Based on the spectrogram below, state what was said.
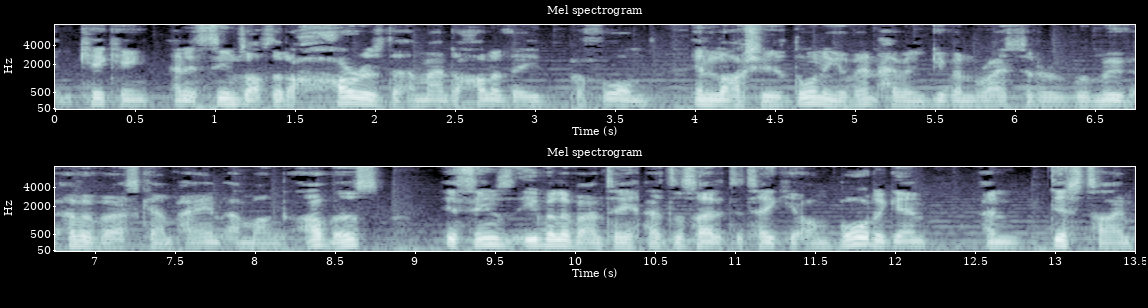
and kicking, and it seems after the horrors that Amanda Holliday performed in last year's Dawning event, having given rise to the Remove Eververse campaign, among others, it seems Eva Levante has decided to take it on board again and this time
